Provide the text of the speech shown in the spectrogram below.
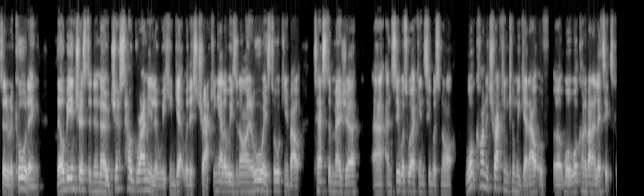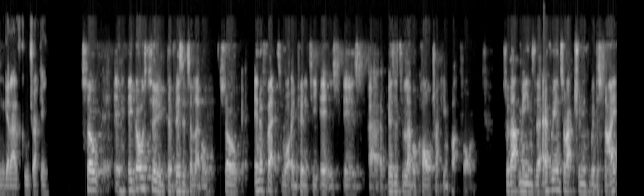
to the recording, they'll be interested to know just how granular we can get with this tracking. Heloise and I are always talking about test and measure uh, and see what's working, see what's not. What kind of tracking can we get out of, uh, well, what kind of analytics can we get out of call tracking? So it goes to the visitor level. So in effect, what Infinity is, is a visitor level call tracking platform. So that means that every interaction with the site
